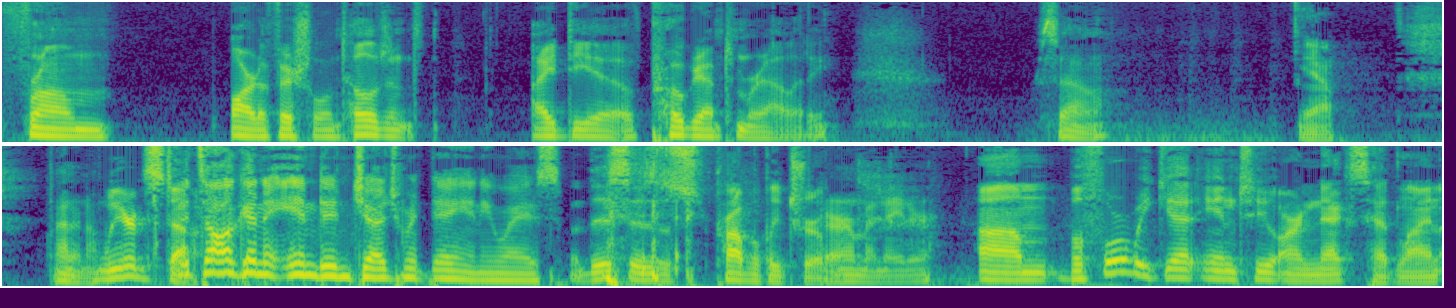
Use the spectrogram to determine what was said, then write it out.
from artificial intelligence idea of programmed morality. So, Yeah. I don't know. Weird stuff. It's all going to end in Judgment Day, anyways. this is probably true. Terminator. Um, before we get into our next headline,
